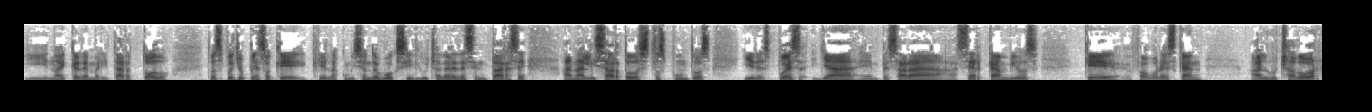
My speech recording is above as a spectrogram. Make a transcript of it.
y no hay que demeritar todo. Entonces, pues yo pienso que, que, la Comisión de Box y Lucha debe de sentarse, analizar todos estos puntos y después ya empezar a hacer cambios que favorezcan al luchador,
